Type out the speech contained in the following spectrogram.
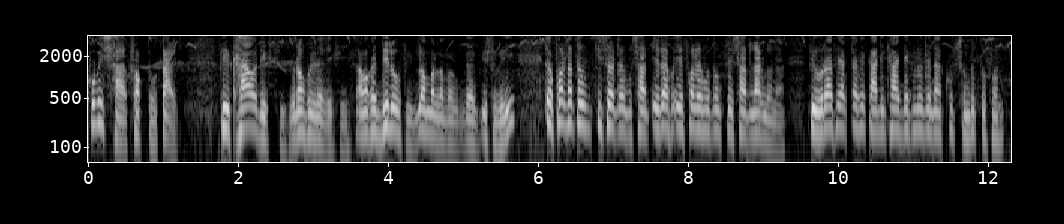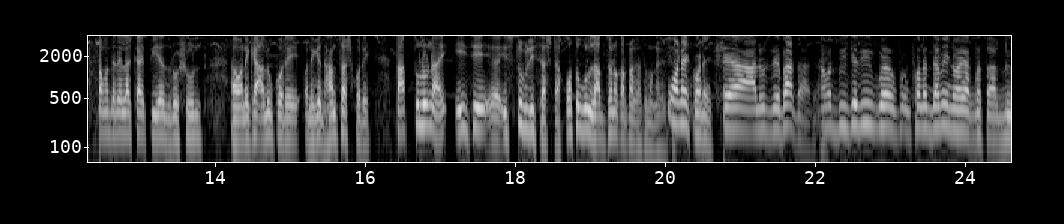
খুবই শক্ত টাইট ফির খাওয়াও দেখছি রংপুরিটা দেখছি। আমাকে দিলেও ফির লম্বা লম্বা স্ট্রবেরি। তো ফলটা তো কিছু একটা স্বাদ এটা এই ফলের মতন ফির স্বাদ লাগল না। ফির ওরা ফির একটা ফির কাটি খায় দেখল যে না খুব সুন্দর তো ফল। আমাদের এলাকায় পেঁয়াজ রসুন অনেকে আলু করে অনেকে ধান চাষ করে। তার তুলনায় এই যে স্ট্রবেরি চাষটা কতগুলো লাভজনক আপনার কাছে মনে হয়েছে? অনেক অনেক। আলুর যে বাজার আমার দুই কেজি ফলের দামই নয় এক বছর দুই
